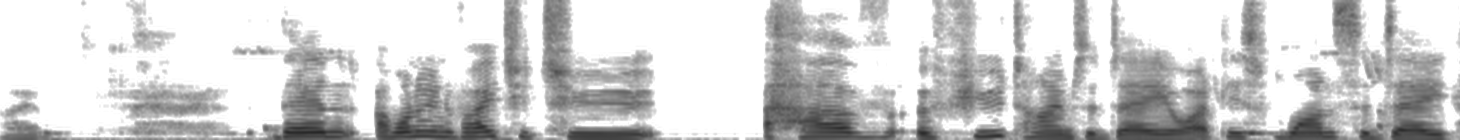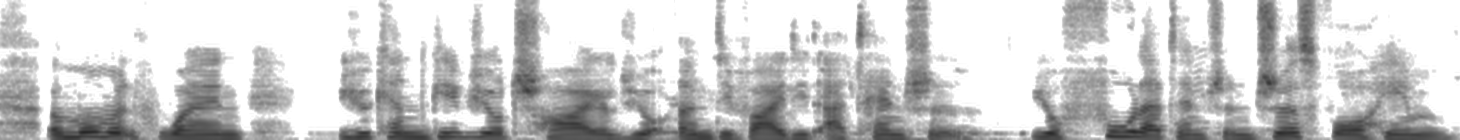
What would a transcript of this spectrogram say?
Right? Then I want to invite you to have a few times a day or at least once a day a moment when you can give your child your undivided attention, your full attention just for him.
